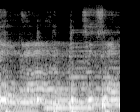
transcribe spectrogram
ยวงานฉันสอง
